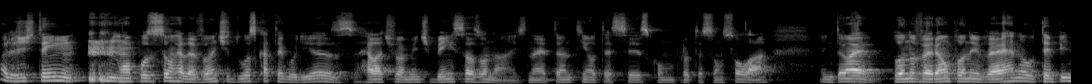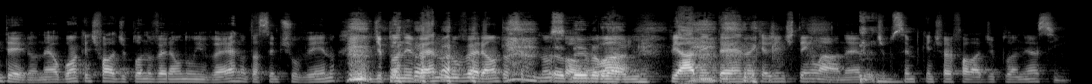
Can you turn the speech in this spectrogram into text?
Olha, a gente tem uma posição relevante em duas categorias relativamente bem sazonais, né? tanto em OTCs como proteção solar. Então é plano verão, plano inverno o tempo inteiro, né? O bom é que a gente fala de plano verão no inverno, tá sempre chovendo, e de plano inverno no verão tá sempre no é sol. Bem é uma piada interna que a gente tem lá, né? Do tipo, sempre que a gente vai falar de plano é assim.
